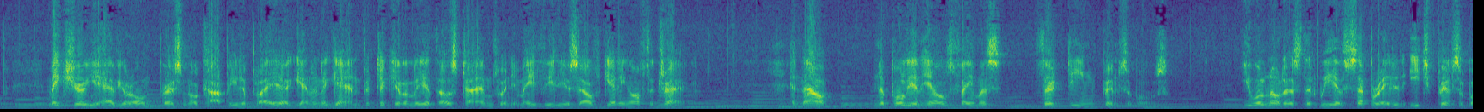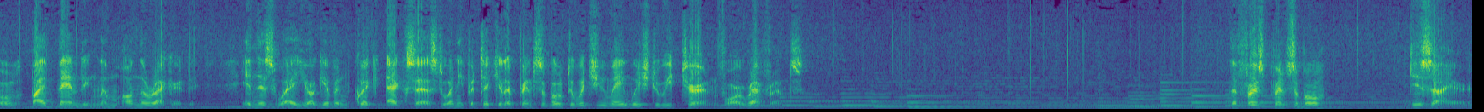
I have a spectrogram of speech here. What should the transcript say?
Make sure you have your own personal copy to play again and again, particularly at those times when you may feel yourself getting off the track. And now, Napoleon Hill's famous 13 Principles. You will notice that we have separated each principle by banding them on the record. In this way, you're given quick access to any particular principle to which you may wish to return for reference. The first principle, desire.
